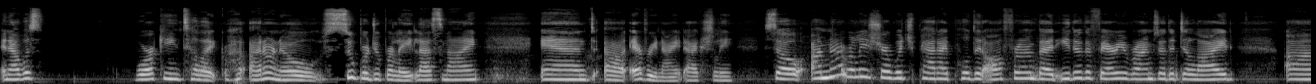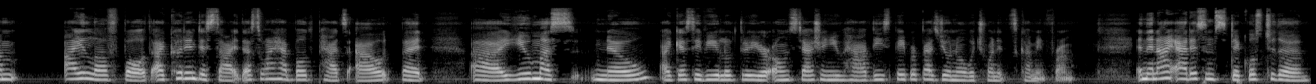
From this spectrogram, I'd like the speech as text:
and I was working till like, I don't know, super duper late last night, and uh, every night, actually. So I'm not really sure which pad I pulled it off from, but either the fairy rhymes or the delight. Um, I love both. I couldn't decide. That's why I have both pads out, but uh, you must know, I guess if you look through your own stash and you have these paper pads, you'll know which one it's coming from. And then I added some stickles to the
